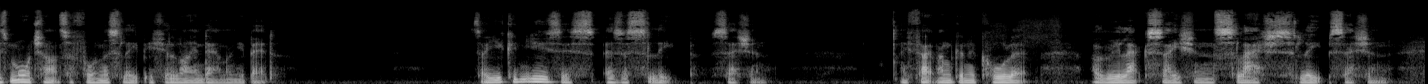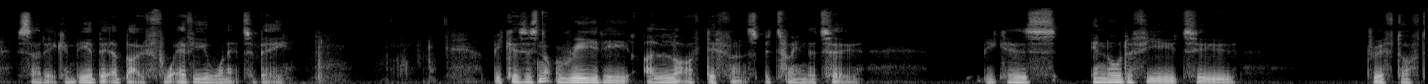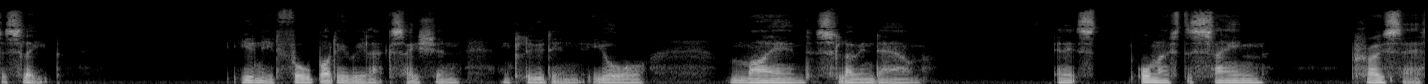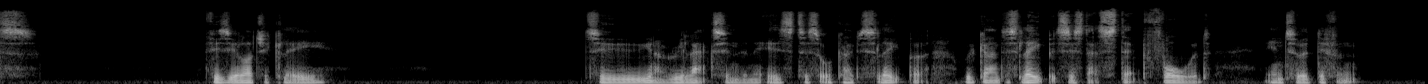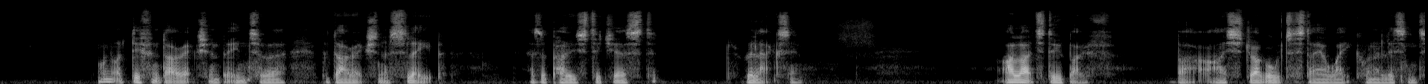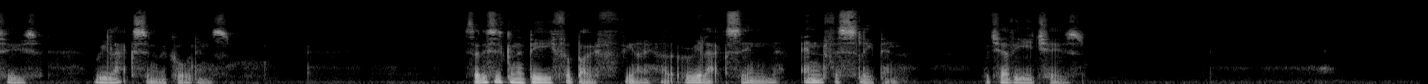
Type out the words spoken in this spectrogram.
there's more chance of falling asleep if you're lying down on your bed. So you can use this as a sleep session. In fact, I'm going to call it a relaxation slash sleep session so that it can be a bit of both, whatever you want it to be. Because there's not really a lot of difference between the two. Because in order for you to drift off to sleep, you need full body relaxation, including your mind slowing down. And it's almost the same process physiologically to, you know, relaxing than it is to sort of go to sleep. But with going to sleep, it's just that step forward into a different, well, not a different direction, but into a the direction of sleep as opposed to just relaxing. I like to do both, but I struggle to stay awake when I listen to relaxing recordings. So this is going to be for both, you know, relaxing and for sleeping, whichever you choose.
